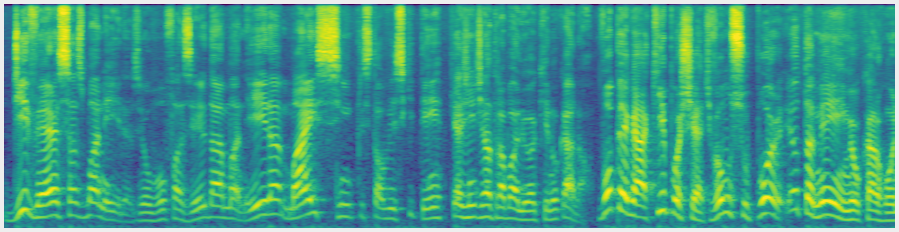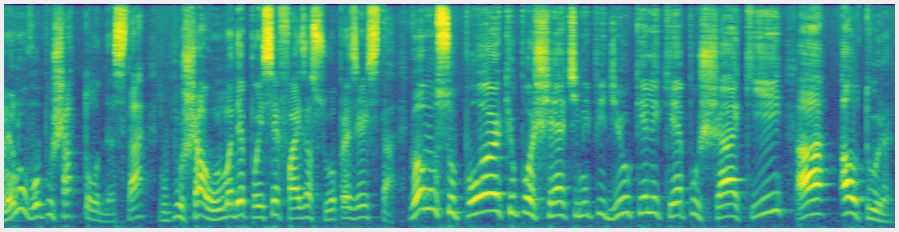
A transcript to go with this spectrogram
diversas maneiras. Eu vou fazer da maneira mais simples talvez que tenha, que a gente já trabalhou aqui no canal. Vou pegar aqui, pochete, vamos supor, eu também, meu caro Rony, eu não vou puxar todas, tá? Vou puxar uma, depois você faz a sua para exercitar. Vamos supor que o pochete me pediu que ele quer puxar aqui a altura.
